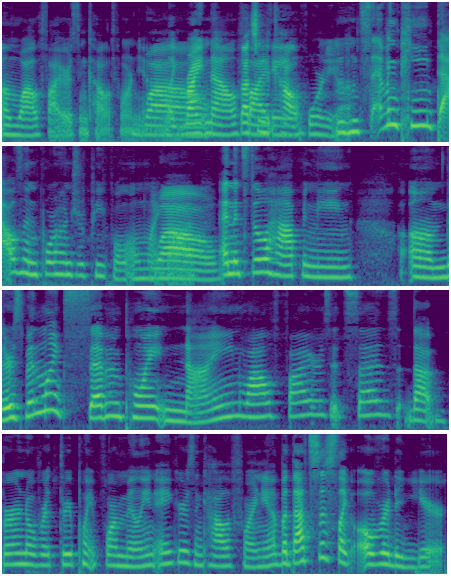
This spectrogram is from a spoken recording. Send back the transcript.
um, wildfires in California. Wow. Like right now, That's fighting. in California. Mhm, 17,400 people. Oh my Wow. god. And it's still happening. Um, there's been like 7.9 wildfires, it says, that burned over 3.4 million acres in California. But that's just like over the year.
